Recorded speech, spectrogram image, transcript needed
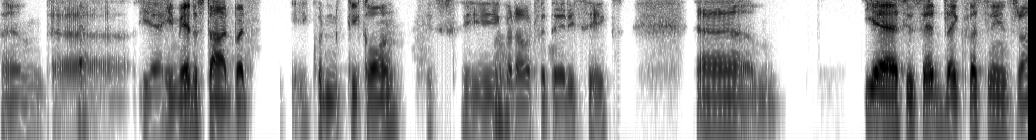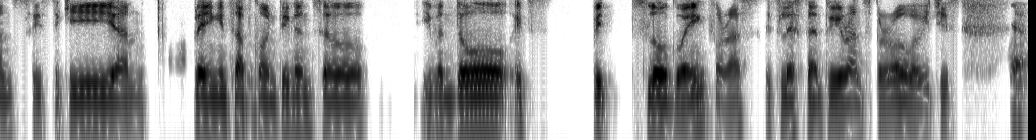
And uh, yeah. yeah. he made a start, but he couldn't kick on. He's, he got out for 36. Um, yeah, as you said, like first innings runs is the key. Um, playing in subcontinent, so even though it's slow going for us, it's less than three runs per over, which is Yeah.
